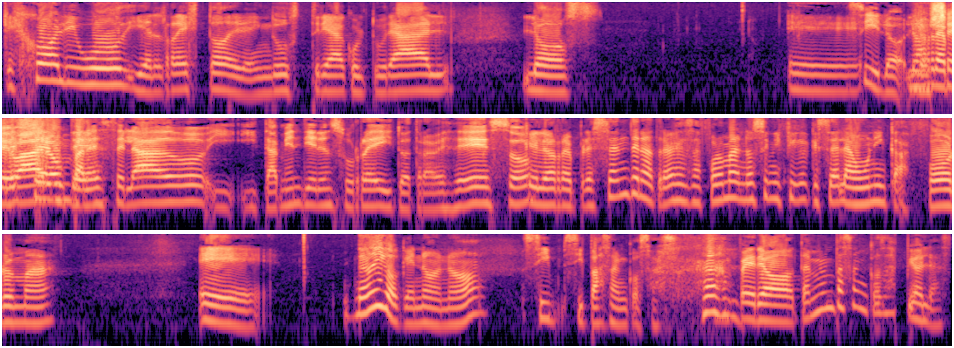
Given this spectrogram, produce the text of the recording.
Que Hollywood y el resto de la industria cultural los eh, Sí, lo, los lo llevaron para ese lado y, y también tienen su rédito a través de eso. que lo representen a través de esa forma no significa que sea la única forma Eh, no digo que no no sí sí pasan cosas pero también pasan cosas piolas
